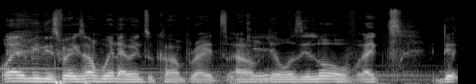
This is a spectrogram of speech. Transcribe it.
what I mean is, for example, when I went to camp, right, um, there was a lot of like, the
